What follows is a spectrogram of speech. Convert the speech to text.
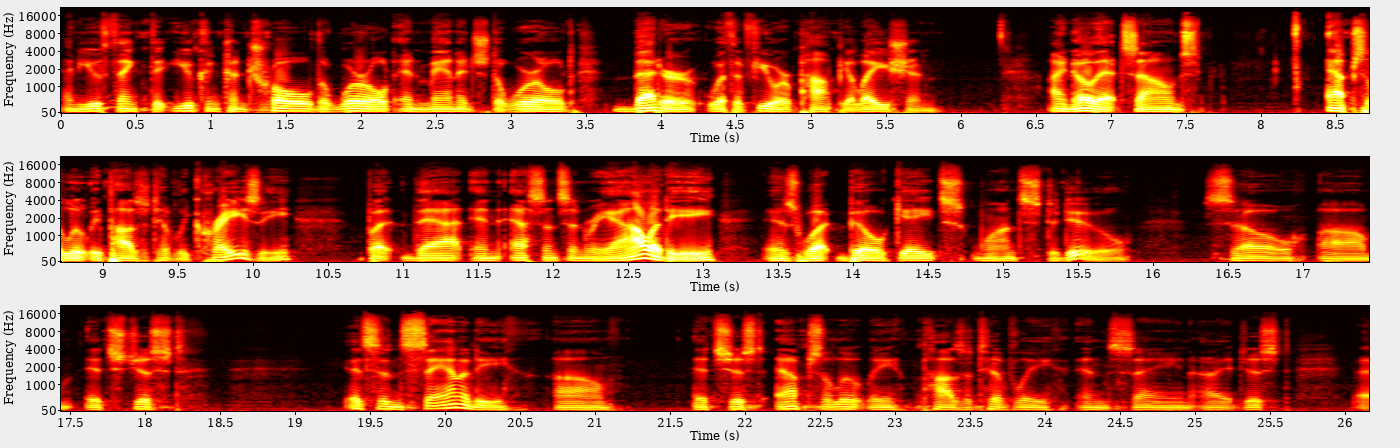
and you think that you can control the world and manage the world better with a fewer population. I know that sounds absolutely positively crazy, but that in essence and reality is what Bill Gates wants to do. So um, it's just, it's insanity um, it's just absolutely positively insane. I just uh,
